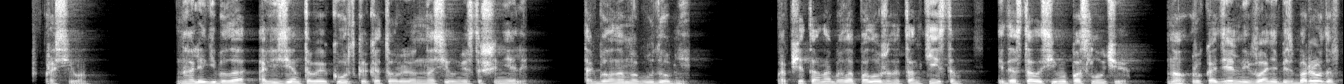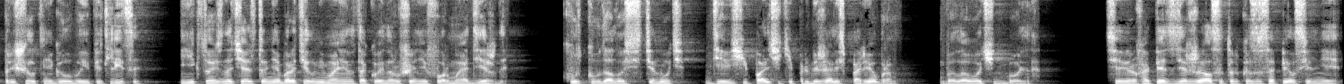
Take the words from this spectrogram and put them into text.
— попросил он. На Олеге была авизентовая куртка, которую он носил вместо шинели. Так было намного удобнее. Вообще-то она была положена танкистам и досталась ему по случаю, но рукодельный Ваня Безбородов пришил к ней голубые петлицы, и никто из начальства не обратил внимания на такое нарушение формы одежды. Куртку удалось стянуть, девичьи пальчики пробежались по ребрам. Было очень больно. Северов опять сдержался, только засопел сильнее.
